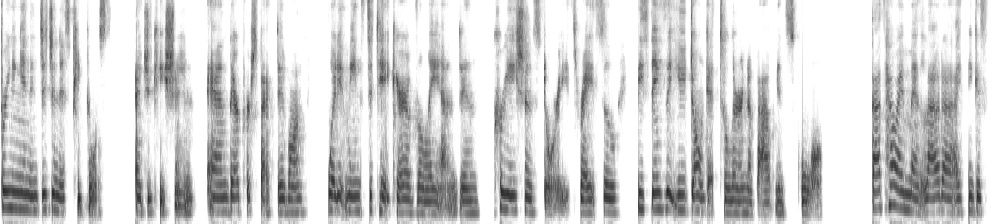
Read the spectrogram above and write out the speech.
bringing in Indigenous people's education and their perspective on what it means to take care of the land and creation stories, right? So these things that you don't get to learn about in school. That's how I met Laura. I think is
